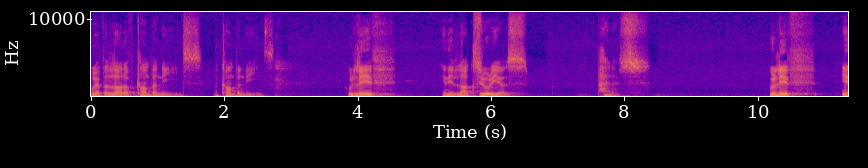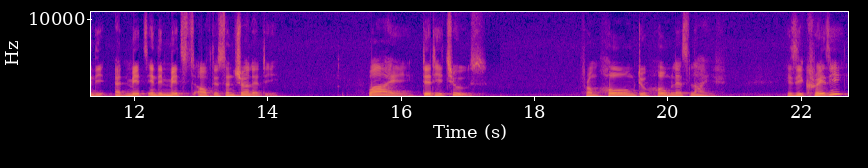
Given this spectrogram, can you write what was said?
who have a lot of companies, uh, companies, who live in the luxurious palace, who live in the, amidst, in the midst of the sensuality. Why did he choose from home to homeless life? Is he crazy?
